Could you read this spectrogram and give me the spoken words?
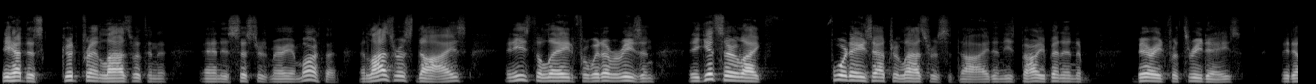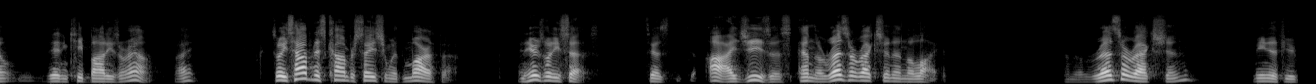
He had this good friend Lazarus and, and his sisters Mary and Martha. And Lazarus dies, and he's delayed for whatever reason. And he gets there like four days after Lazarus died, and he's probably been in the, buried for three days. They don't they didn't keep bodies around, right? So he's having this conversation with Martha. And here's what he says. He says, I, Jesus, am the resurrection and the life. And the resurrection, meaning if you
